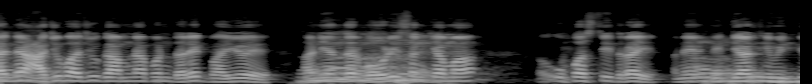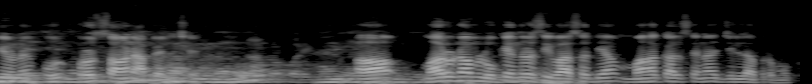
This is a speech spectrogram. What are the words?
અને આજુબાજુ ગામના પણ દરેક ભાઈઓએ આની અંદર બહોળી સંખ્યામાં ઉપસ્થિત રહી અને વિદ્યાર્થી મિત્રોને પ્રોત્સાહન આપેલ છે. મારું નામ લોકેન્દ્રસિંહ વાસદિયા, મહાકાલ સેના જિલ્લા પ્રમુખ.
